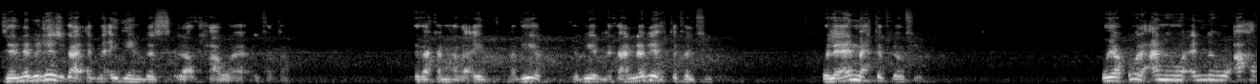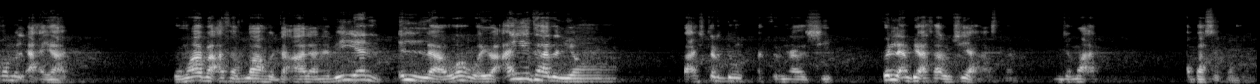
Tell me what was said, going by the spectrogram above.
زين النبي ليش قال عندنا عيدين بس الأضحى والفطر؟ إذا كان هذا عيد كبير كبير لكان النبي يحتفل فيه والأئمة احتفلوا فيه. ويقول عنه أنه أعظم الأعياد. وما بعث الله تعالى نبيا إلا وهو يعيد هذا اليوم. بعد تردون؟ أكثر من هذا الشيء. كل الأنبياء صاروا شيعة أصلا من جماعة عباس القمري.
